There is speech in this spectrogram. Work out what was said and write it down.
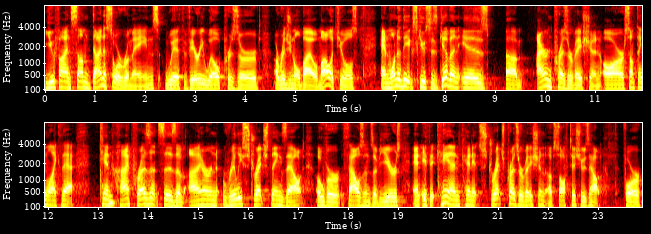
you find some dinosaur remains with very well preserved original biomolecules. And one of the excuses given is um, iron preservation or something like that. Can high presences of iron really stretch things out over thousands of years? And if it can, can it stretch preservation of soft tissues out for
